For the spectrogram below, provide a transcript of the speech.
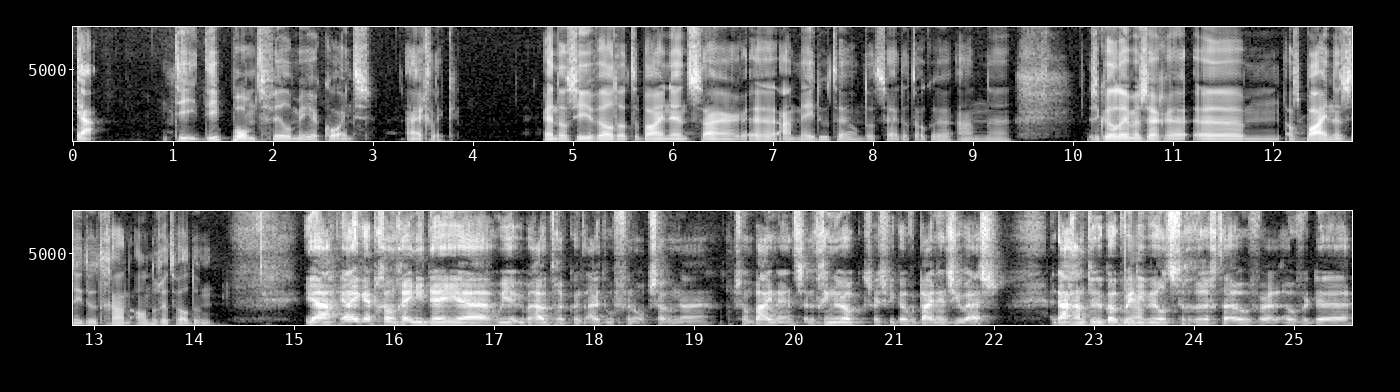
Ja, die, die pompt veel meer coins eigenlijk. En dan zie je wel dat de Binance daar eh, aan meedoet, hè, omdat zij dat ook eh, aan... Dus ik wil alleen maar zeggen, ehm, als Binance niet doet, gaan anderen het wel doen. Ja, ja, ik heb gewoon geen idee hoe je überhaupt druk kunt uitoefenen op zo'n op zo'n Binance. En het ging nu ook specifiek over Binance US. En daar gaan natuurlijk ook weer Ja. die wildste geruchten over, over de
